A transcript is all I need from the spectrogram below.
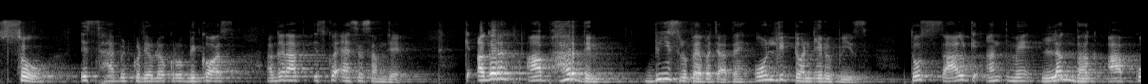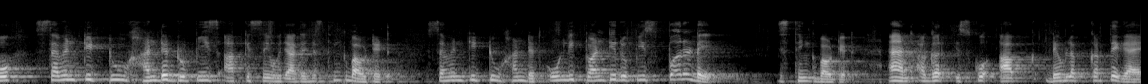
सो so, इस हैबिट को डेवलप करो। बिकॉज़ अगर आप इसको ऐसे समझे कि अगर आप हर दिन बीस रुपए बचाते हैं ओनली ट्वेंटी रुपीज़ तो साल के अंत में लगभग आपको सेवेंटी टू हंड्रेड रुपीज़ आपके सेव हो जाते हैं। Just think about it seventy two hundred only twenty rupees per day just think about it and अगर इसको आप डेवलप करते गए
